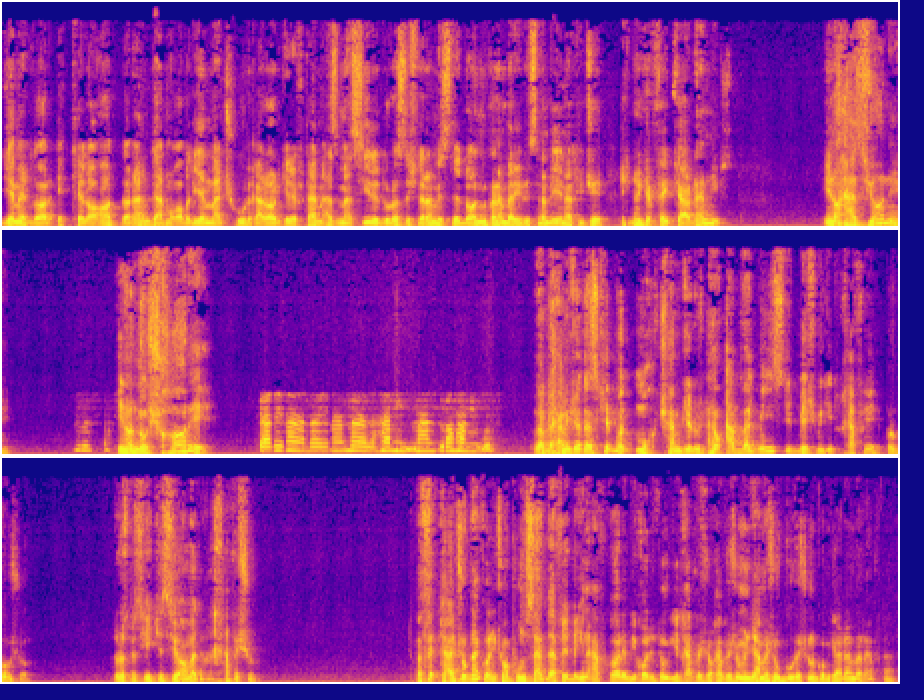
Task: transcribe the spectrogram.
یه مقدار اطلاعات دارم در مقابل یه مجهول قرار گرفتم از مسیر درستش دارم استدلال می‌کنم برای رسیدن به یه نتیجه. اینا که فکر کردن نیست. اینا هزیانه. اینا نشخاره دقیقا دقیقا. بله همین منظورم همین بود. و به همین جهت است که با محکم جلوش اول میستید بهش میگید خفه برو گم شو. درست مثل کسی آمده خفه شو. و ف... تعجب نکنید شما 500 دفعه به این افکار بی خودتون میگید خفه شو خفه شو میگید همشون گورشون گم کردن و رفتن.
